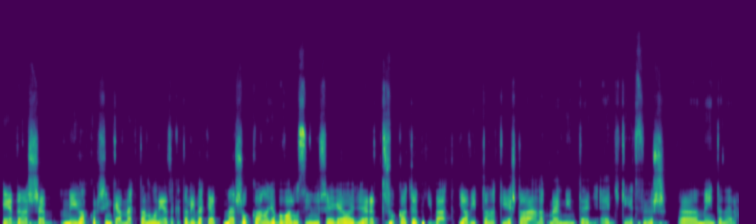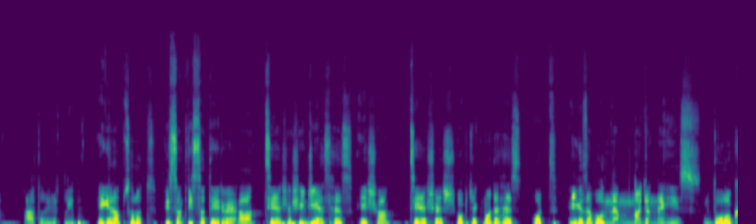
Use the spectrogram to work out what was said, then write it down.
érdemesebb még akkor is inkább megtanulni ezeket a libeket, mert sokkal nagyobb a valószínűsége, hogy erre sokkal több hibát javítanak ki és találnak meg, mint egy egy-két fős maintainer által írt lib. Igen, abszolút. Viszont visszatérve a CSS NGS-hez és a CSS Object Modelhez, ott igazából nem nagyon nehéz dolog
